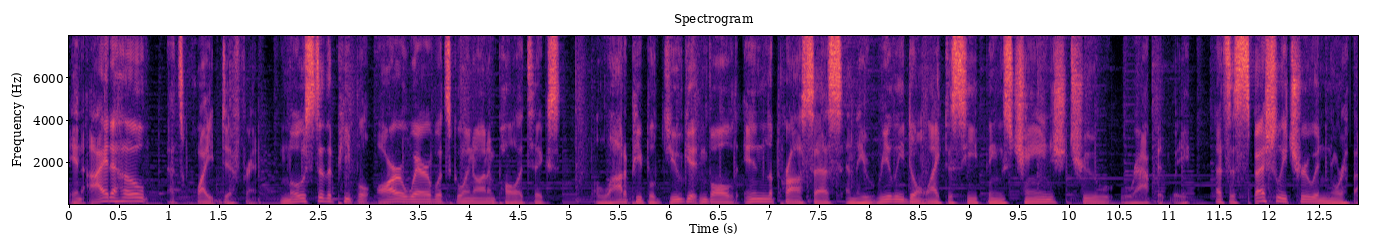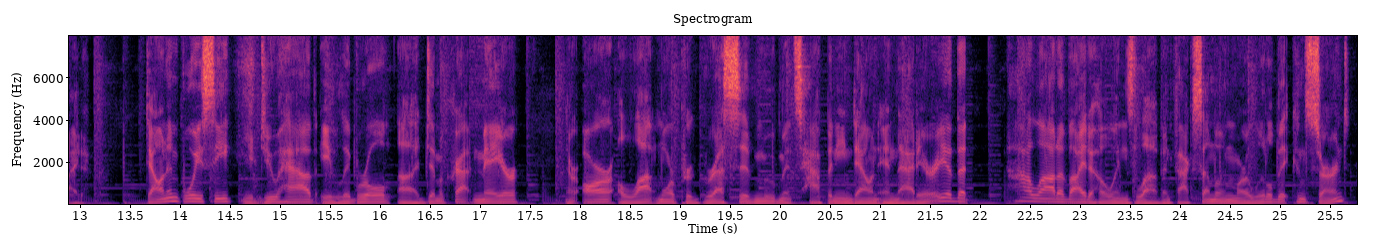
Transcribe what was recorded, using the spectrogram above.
In Idaho, that's quite different. Most of the people are aware of what's going on in politics. A lot of people do get involved in the process and they really don't like to see things change too rapidly. That's especially true in North Idaho. Down in Boise, you do have a liberal uh, Democrat mayor. There are a lot more progressive movements happening down in that area that not a lot of Idahoans love. In fact, some of them are a little bit concerned.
